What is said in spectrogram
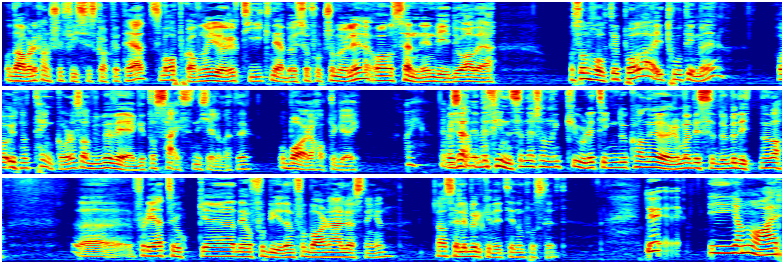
Og da var det kanskje fysisk aktivitet. Så var oppgaven å gjøre ti knebøy så fort som mulig og sende inn video av det. Og sånn holdt vi på da i to timer. Og uten å tenke over det, så hadde vi beveget oss 16 km og bare hatt det gøy. Oi, det, jeg, det finnes en del sånne kule ting du kan gjøre med disse duppedittene, da. Uh, fordi jeg tror ikke det å forby dem for barn er løsningen. La oss heller bruke det til noe positivt. Du, i januar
